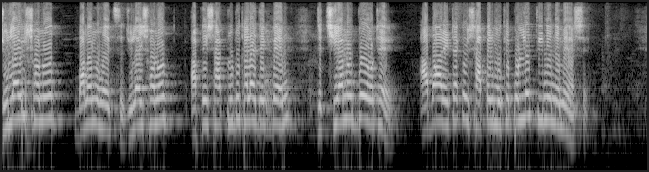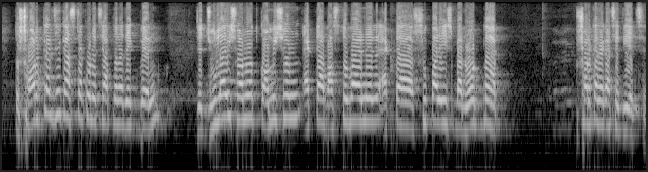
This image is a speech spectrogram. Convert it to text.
জুলাই সনদ বানানো হয়েছে। জুলাই সনদ, আপনি সাপ লুডো খেলায় দেখবেন যে ছিয়ানব্বই ওঠে, আবার এটাকে ওই সাপের মুখে পড়লে তিনে নেমে আসে। তো সরকার যে কাজটা করেছে, আপনারা দেখবেন যে জুলাই সনদ কমিশন একটা বাস্তবায়নের একটা সুপারিশ বা রোডম্যাপ সরকারের কাছে দিয়েছে।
